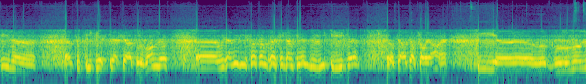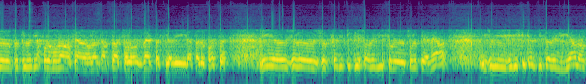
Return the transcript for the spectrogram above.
j'ai euh, un petit QSP à faire à tout le monde. Euh, vous avez les 7351 de Louis Luc, euh, opérateur Florian, hein, qui plus venir pour le moment, enfin on l'entend pas sur le 11 mètres parce qu'il n'a pas de poste. Et je, je, fais des petits QSP avec lui sur le, sur le PMR. Et j'ai discuté un petit peu avec lui hier, donc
